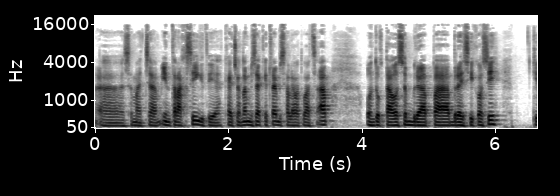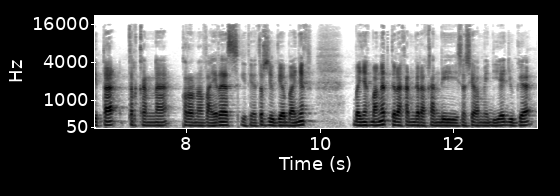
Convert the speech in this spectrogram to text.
uh, semacam interaksi gitu ya. Kayak contoh misalnya kita bisa lewat WhatsApp untuk tahu seberapa beresiko sih kita terkena coronavirus gitu ya. Terus juga banyak banyak banget gerakan-gerakan di sosial media juga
